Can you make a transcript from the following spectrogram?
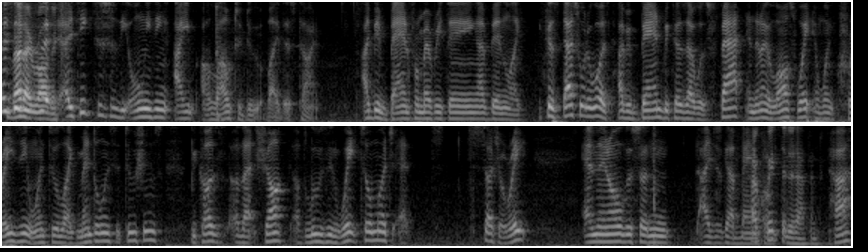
Isn't that ironic? I think this is the only thing I'm allowed to do by this time. I've been banned from everything. I've been like, because that's what it was. I've been banned because I was fat, and then I lost weight and went crazy and went to like mental institutions because of that shock of losing weight so much at s- such a rate. And then all of a sudden, I just got banned. How from, quick did it happen? Huh?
